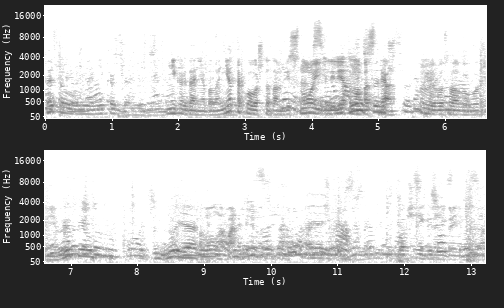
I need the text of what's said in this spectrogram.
Вот этого у меня никогда не было. Никогда не было. Нет такого, что там весной или летом обострял. Ну, его, слава богу, больше нет. Выпил, ну я... Мол, нормально переносит. Вообще никогда не принимал, да?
